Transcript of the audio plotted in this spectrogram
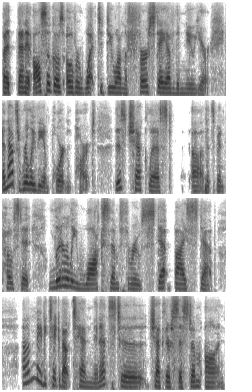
but then it also goes over what to do on the first day of the new year. And that's really the important part. This checklist uh, that's been posted literally walks them through step by step. Um, maybe take about 10 minutes to check their system on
